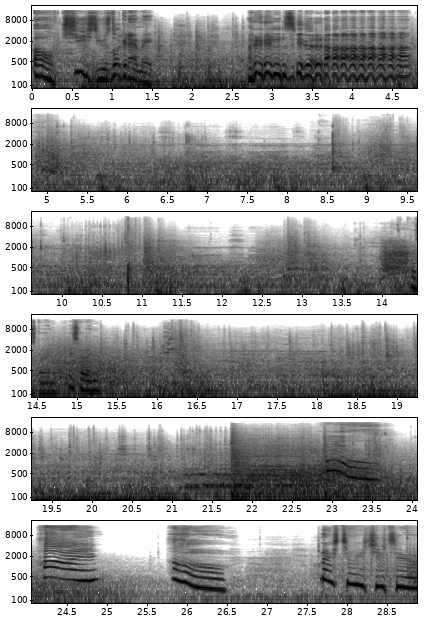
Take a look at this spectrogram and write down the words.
Oh, jeez, he was looking at me. I didn't see that. Please go in. Please go in. You too.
